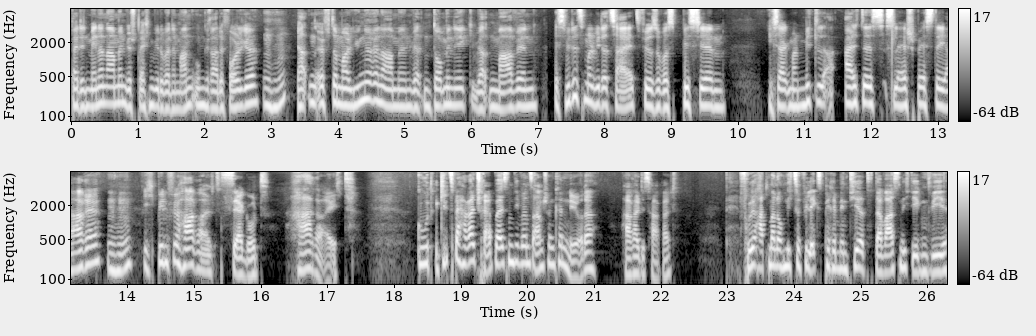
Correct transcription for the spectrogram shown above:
bei den Männernamen, wir sprechen wieder bei den Mann, ungerade Folge. Mhm. Wir hatten öfter mal jüngere Namen, wir hatten Dominik, wir hatten Marvin. Es wird jetzt mal wieder Zeit für sowas bisschen, ich sag mal, mittelaltes slash beste Jahre. Mhm. Ich bin für Harald. Sehr gut. Harald. Gut, gibt es bei Harald Schreibweisen, die wir uns anschauen können? Nee, oder? Harald ist Harald. Früher hat man noch nicht so viel experimentiert. Da war es nicht irgendwie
